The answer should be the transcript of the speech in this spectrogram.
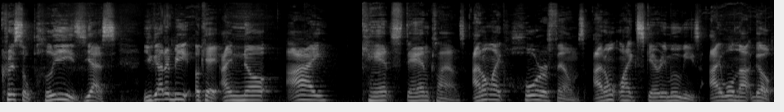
Crystal, please, yes. You gotta be okay. I know I can't stand clowns. I don't like horror films. I don't like scary movies. I will not go.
